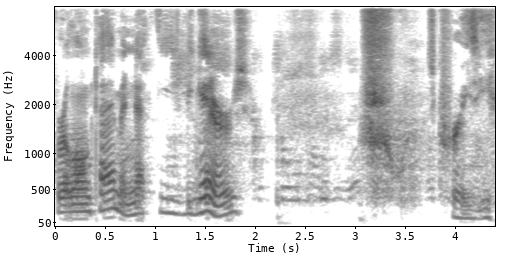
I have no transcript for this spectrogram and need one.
for a long time and not these beginners. Whew, it's crazy.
